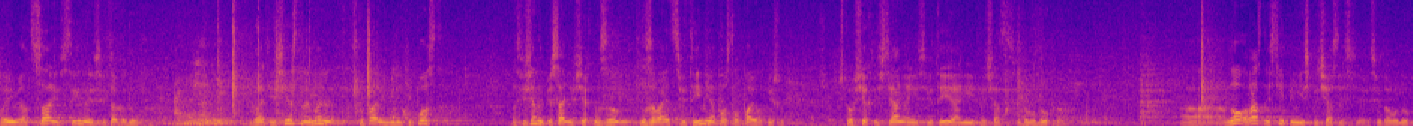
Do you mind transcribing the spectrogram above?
Во имя Отца и Сына и Святого Духа. Братья и сестры, мы вступаем в Великий пост. Священное Писание всех называет святыми. Апостол Павел пишет, что все христиане, они святые, они причастны Святого Духа. А, но разной степени есть причастности Святого Духа.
